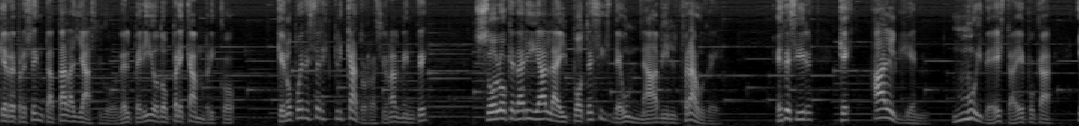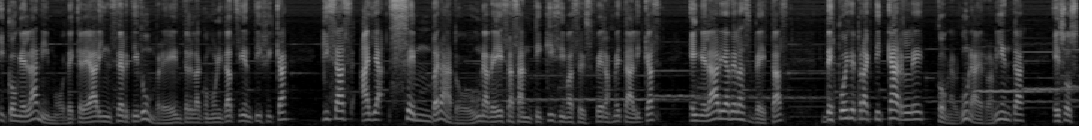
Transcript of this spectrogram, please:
que representa tal hallazgo del período precámbrico que no puede ser explicado racionalmente, solo quedaría la hipótesis de un hábil fraude. Es decir, que alguien muy de esta época y con el ánimo de crear incertidumbre entre la comunidad científica, quizás haya sembrado una de esas antiquísimas esferas metálicas en el área de las vetas después de practicarle con alguna herramienta esos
